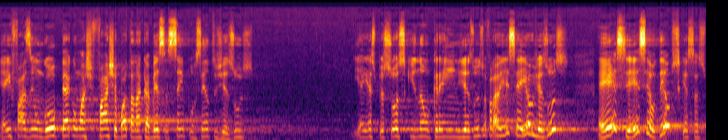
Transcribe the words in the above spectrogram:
E aí fazem um gol, pegam uma faixa, bota na cabeça 100% Jesus. E aí as pessoas que não creem em Jesus vão falar: esse aí é o Jesus? É esse? Esse é o Deus que essas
